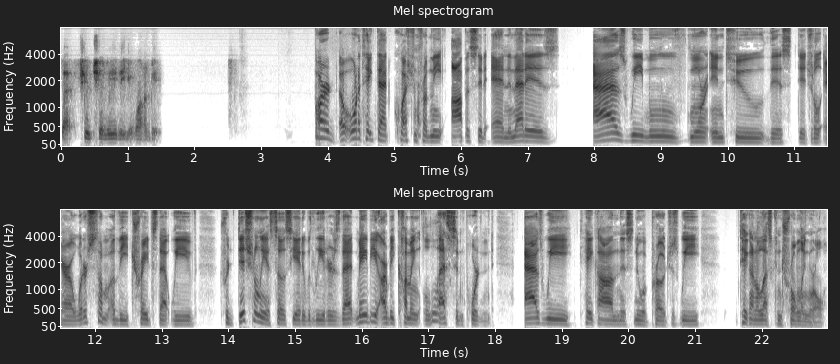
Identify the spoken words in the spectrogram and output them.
that future leader you want to be. Bard, I want to take that question from the opposite end, and that is as we move more into this digital era, what are some of the traits that we've traditionally associated with leaders that maybe are becoming less important as we take on this new approach, as we take on a less controlling role?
